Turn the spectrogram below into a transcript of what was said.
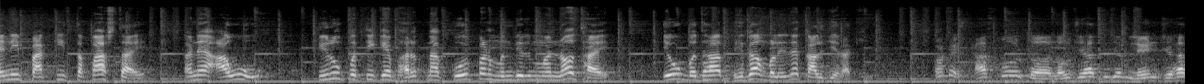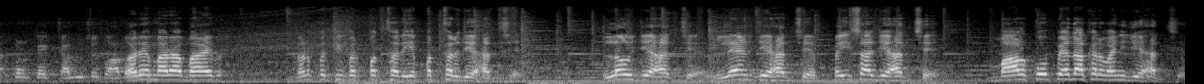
એની પાકી તપાસ થાય અને આવું તિરુપતિ કે ભારતના કોઈ પણ મંદિરમાં ન થાય એવું બધા ભેગા મળીને કાળજી રાખીએ. ઓકે, ખાસ તો લવ જેહાદ મુજબ લેન્ડ જેહાદ પણ કંઈક ચાલુ છે તો અરે મારા ભાઈ ગણપતિ પર પથ્થર એ પથ્થર જેહાદ છે લવ જેહાદ છે લેન્ડ જેહાદ છે પૈસા જેહાદ છે બાળકો પેદા કરવાની જેહાદ છે.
